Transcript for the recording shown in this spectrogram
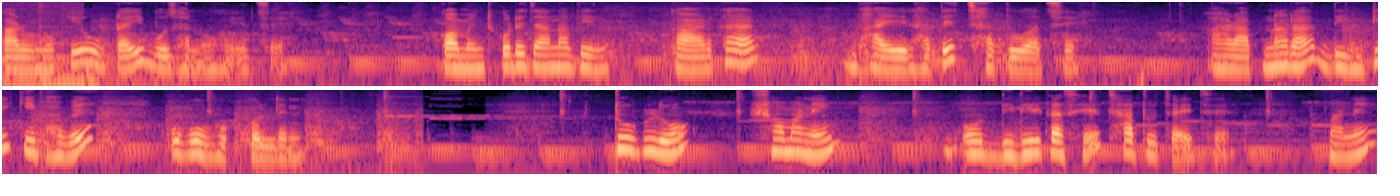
কারণ ওকে ওটাই বোঝানো হয়েছে। কমেন্ট করে জানাবেন, কার কার ভাইয়ের হাতে ছাতু আছে? আর আপনারা দিনটি কীভাবে উপভোগ করলেন? টুবলু সমানেই ওর দিদির কাছে ছাতু চাইছে। মানে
